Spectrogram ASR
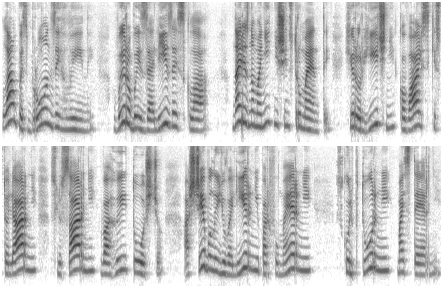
лампи з бронзи й глини, вироби із заліза й скла, найрізноманітніші інструменти хірургічні, ковальські, столярні, слюсарні, ваги тощо, а ще були ювелірні, парфумерні, скульптурні майстерні.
